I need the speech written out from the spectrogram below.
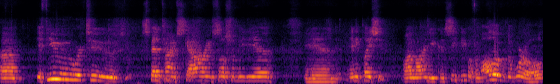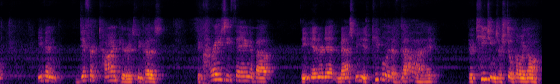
Um, if you were to spend time scouring social media and any place you, online, you can see people from all over the world, even different time periods, because the crazy thing about the internet and mass media is people that have died, their teachings are still going on.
